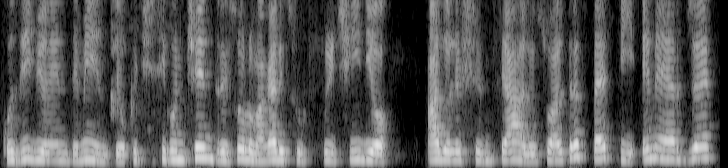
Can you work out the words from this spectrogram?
così violentemente o che ci si concentri solo magari sul suicidio adolescenziale o su altri aspetti emerge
